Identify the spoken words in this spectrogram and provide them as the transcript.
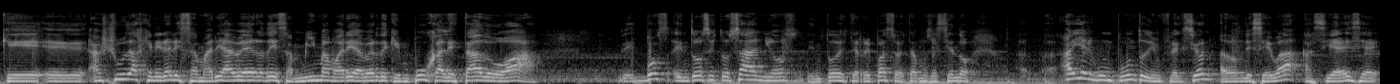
que eh, ayuda a generar esa marea verde, esa misma marea verde que empuja al Estado a eh, vos en todos estos años, en todo este repaso que estamos haciendo, ¿hay algún punto de inflexión a donde se va hacia ese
